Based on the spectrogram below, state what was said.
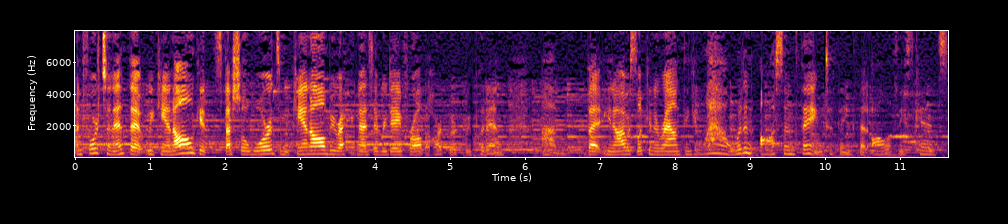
unfortunate that we can't all get special awards and we can't all be recognized every day for all the hard work we put in. Um, but, you know, I was looking around thinking, wow, what an awesome thing to think that all of these kids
